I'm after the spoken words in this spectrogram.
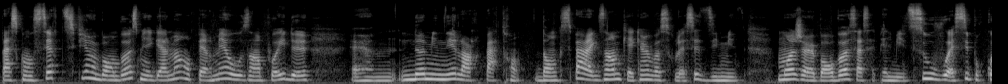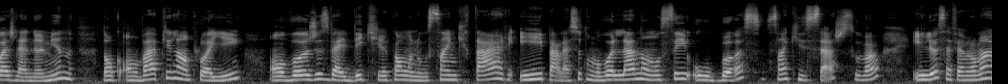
Parce qu'on certifie un bon boss, mais également on permet aux employés de euh, nominer leur patron. Donc, si par exemple, quelqu'un va sur le site et dit Moi, j'ai un bon boss, ça s'appelle Mitsu, voici pourquoi je la nomine. Donc, on va appeler l'employé, on va juste valider qu'il répond aux cinq critères et par la suite, on va l'annoncer au boss sans qu'il sache souvent. Et là, ça fait vraiment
